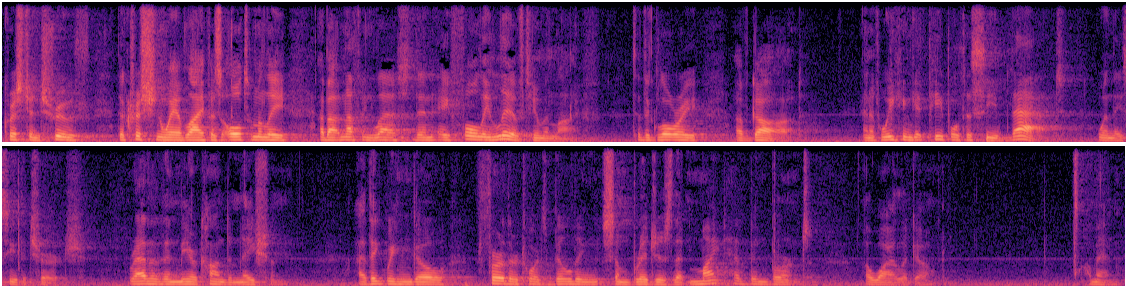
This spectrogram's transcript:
Christian truth, the Christian way of life, is ultimately about nothing less than a fully lived human life to the glory of God. And if we can get people to see that when they see the church, rather than mere condemnation, I think we can go further towards building some bridges that might have been burnt a while ago. Amen.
